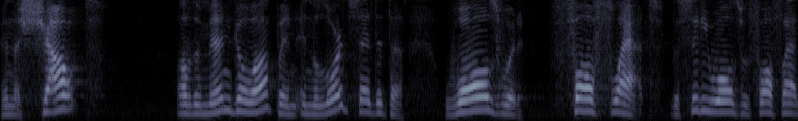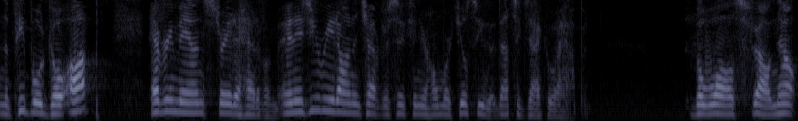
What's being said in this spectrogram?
and the shout of the men go up, and, and the Lord said that the walls would fall flat. The city walls would fall flat, and the people would go up, every man straight ahead of him. And as you read on in chapter 6 in your homework, you'll see that that's exactly what happened. The walls fell. Now,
